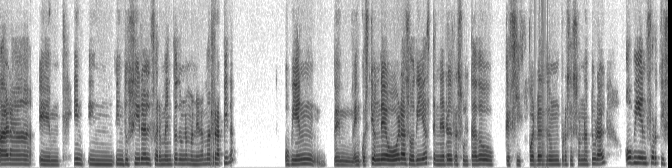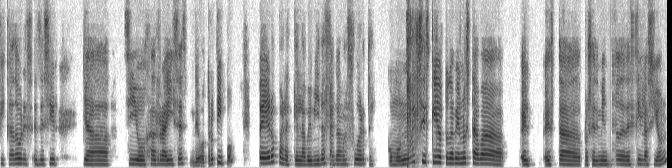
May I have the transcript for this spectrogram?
para em, inducir el fermento de una manera más rápida o bien en, cuestión de horas o días tener el resultado que si fuera de un proceso natural, o bien fortificadores, es decir, ya si hojas raíces de otro tipo, pero para que la bebida se haga más fuerte. Como no existía o todavía no estaba el este procedimiento de destilación,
